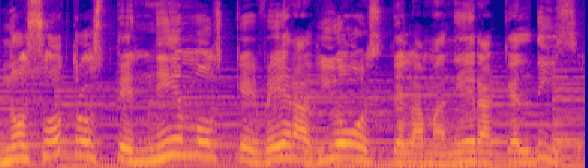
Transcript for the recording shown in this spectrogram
Nosotros tenemos que ver a Dios de la manera que Él dice.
